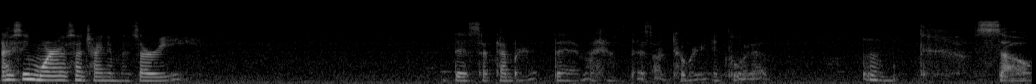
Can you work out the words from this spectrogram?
I've seen more sunshine in Missouri this September than I have this October in Florida. Um, so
